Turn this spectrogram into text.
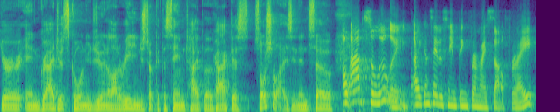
you're in graduate school and you're doing a lot of reading, you just don't get the same type of practice socializing. And so, oh, absolutely, I can say the same thing for myself. Right?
